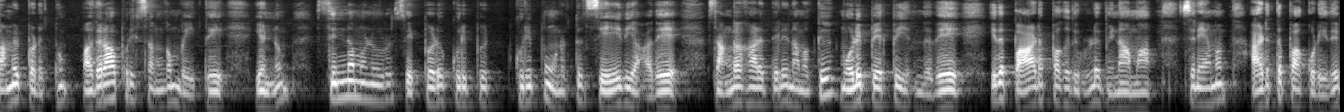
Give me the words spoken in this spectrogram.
தமிழ்படுத்தும் மதுராபுரி சங்கம் வைத்து என்னும் சின்னமனூர் செப்பேடு குறிப்பிட்டு குறிப்பு உணர்த்தும் செய்தி அது சங்க காலத்திலே நமக்கு மொழிபெயர்ப்பு இருந்தது. இது பாடப்பகுதியில் உள்ள வினாமா. சரியாமா அடுத்து பார்க்கக்கூடியது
